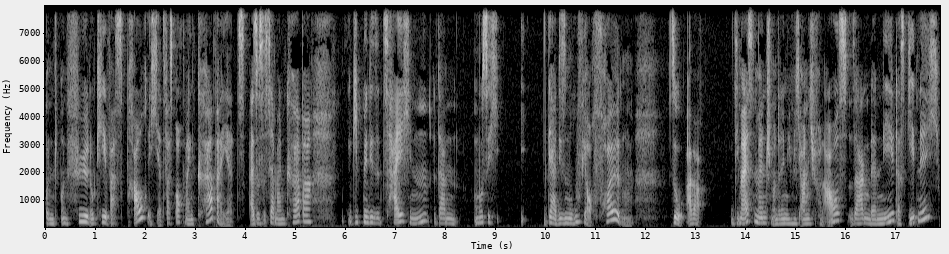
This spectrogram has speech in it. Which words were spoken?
und, und fühlen, okay, was brauche ich jetzt? Was braucht mein Körper jetzt? Also es ist ja mein Körper, gibt mir diese Zeichen, dann muss ich ja diesem Ruf ja auch folgen. So, aber die meisten Menschen, und da nehme ich mich auch nicht von aus, sagen dann, nee, das geht nicht,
